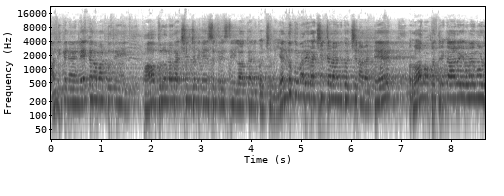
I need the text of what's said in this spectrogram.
అందుకని ఆయన లేఖనం అంటుంది పాపులను రక్షించడానికి యేసుక్రీస్తు ఈ లోకానికి వచ్చిన. ఎందుకు మరి రక్షించడానికి వచ్చినాడంటే రోమపత్రిక ఆరు ఇరవై మూడు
